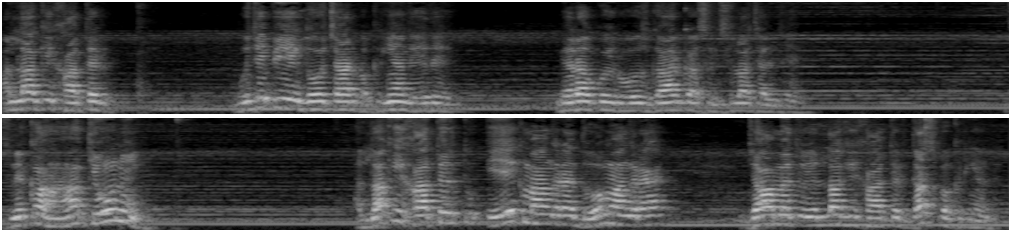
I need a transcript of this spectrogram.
اللہ کی خاطر مجھے بھی ایک دو چار بکریاں دے دے۔ میرا کوئی روزگار کا سلسلہ چل جائے۔ اس نے کہا ہاں کیوں نہیں؟ اللہ کی خاطر تو ایک مانگ رہا ہے، دو مانگ رہا ہے۔ جا، میں تو اللہ کی خاطر دس بکریاں دے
